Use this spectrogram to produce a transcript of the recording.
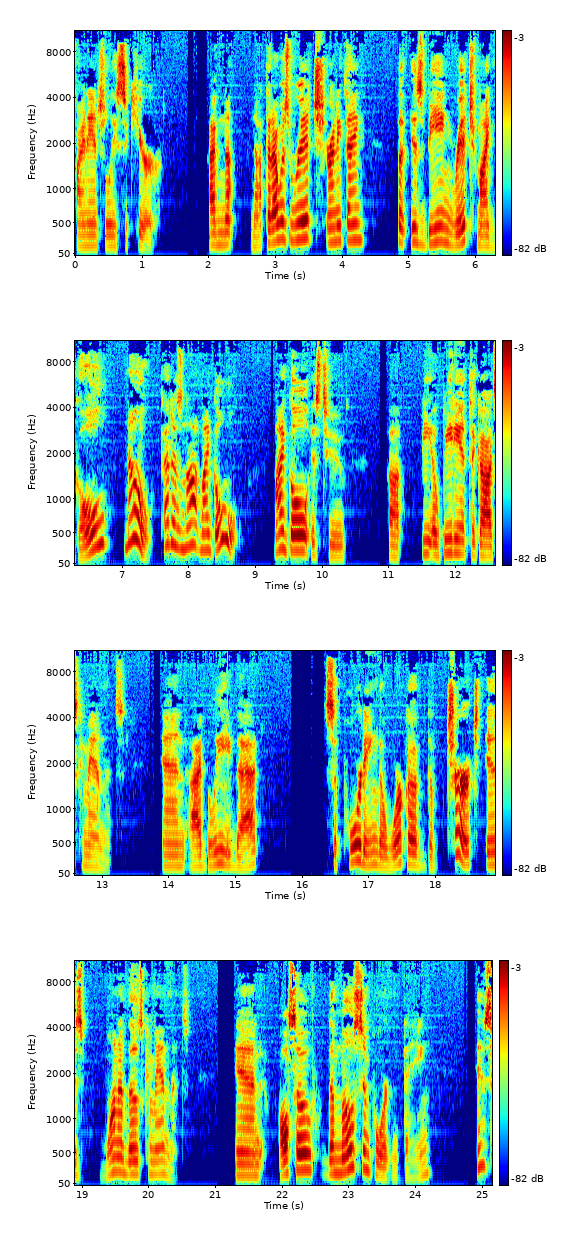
financially secure. I'm not not that I was rich or anything, but is being rich my goal? No, that is not my goal. My goal is to uh, be obedient to God's commandments. And I believe that supporting the work of the church is one of those commandments. And also, the most important thing is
